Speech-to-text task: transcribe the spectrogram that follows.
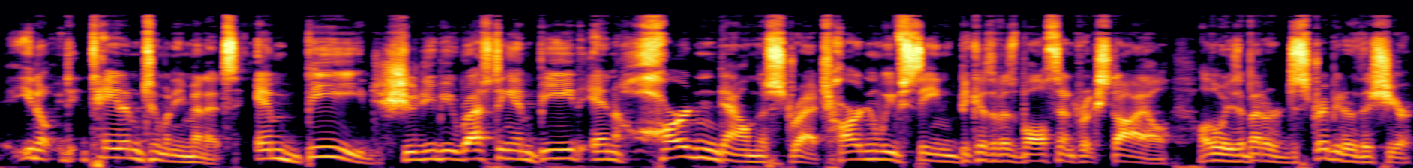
you know, Tatum too many minutes. Embiid, should you be resting Embiid and Harden down the stretch? Harden, we've seen because of his ball centric style, although he's a better distributor this year,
